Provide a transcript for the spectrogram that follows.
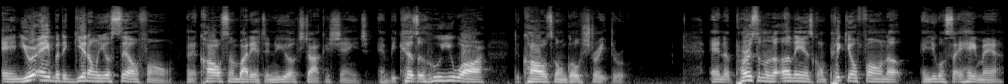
And you're able to get on your cell phone and call somebody at the New York Stock Exchange. And because of who you are, the call is going to go straight through. And the person on the other end is going to pick your phone up and you're going to say, hey, man,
